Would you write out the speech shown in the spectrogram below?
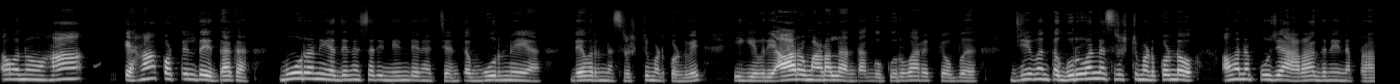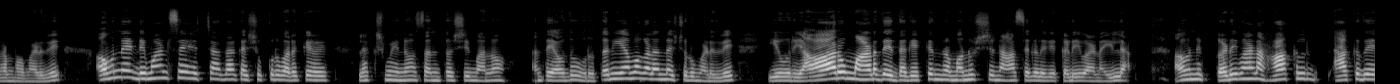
ಅವನು ಹಾ ಹಾ ಕೊಟ್ಟಿಲ್ಲದೆ ಇದ್ದಾಗ ಮೂರನೆಯ ದಿನ ಸರಿ ನಿಂದೆನಚ್ಚೆ ಅಂತ ಮೂರನೆಯ ದೇವರನ್ನ ಸೃಷ್ಟಿ ಮಾಡ್ಕೊಂಡ್ವಿ. ಈಗ ಇವ್ರು ಯಾರು ಮಾಡಲ್ಲ ಅಂದಾಗ ಗುರುವಾರಕ್ಕೆ ಒಬ್ಬ ಜೀವಂತ ಗುರುವನ್ನ ಸೃಷ್ಟಿ ಮಾಡಿಕೊಂಡು ಅವನ ಪೂಜೆ, ಆರಾಧನೆಯನ್ನ ಪ್ರಾರಂಭ ಮಾಡಿದ್ವಿ. ಅವನೇ ಡಿಮಾಂಡ್ಸೇ ಹೆಚ್ಚಾದಾಗ ಶುಕ್ರವಾರಕ್ಕೆ ಲಕ್ಷ್ಮಿನೋ, ಸಂತೋಷಿಮಾನೋ ಅಂತ ಯಾವುದೋ ವೃತ ನಿಯಮಗಳನ್ನು ಶುರು ಮಾಡಿದ್ವಿ. ಇವ್ರು ಯಾರು ಮಾಡದೇ ಇದ್ದಾಗ ಯಾಕೆಂದ್ರೆ ಮನುಷ್ಯನ ಆಸೆಗಳಿಗೆ ಕಡಿವಾಣ ಇಲ್ಲ. ಅವನಿಗೆ ಕಡಿವಾಣ ಹಾಕಲ್, ಹಾಕದೆ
